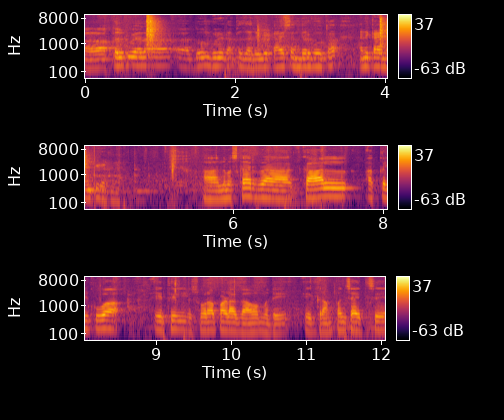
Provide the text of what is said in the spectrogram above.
अक्कलकुव्याला दोन गुन्हे दाखल झालेले. काय संदर्भ होता आणि काय नेमकी घटना? नमस्कार. काल अक्कलकुवा येथील सोरापाडा गावामध्ये एक ग्रामपंचायतचे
